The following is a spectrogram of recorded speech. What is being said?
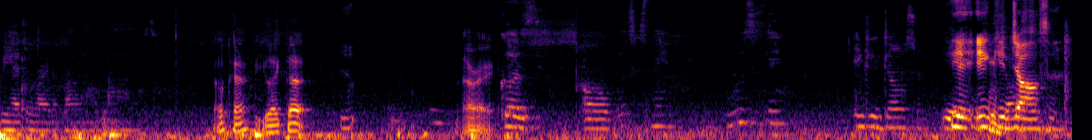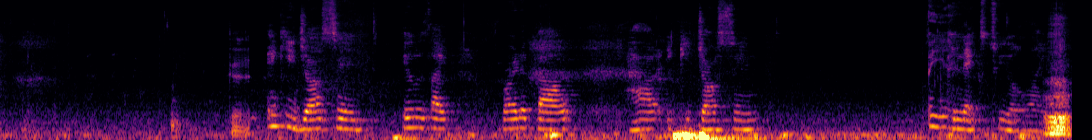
we had to write about our lives. Okay, you like that? Yep. All right. Cause, um, what's his name? What was his name? Inky Johnson. Yeah, Inky Johnson. Good. Inky Johnson. It was like right about how Inky Johnson connects to your life.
